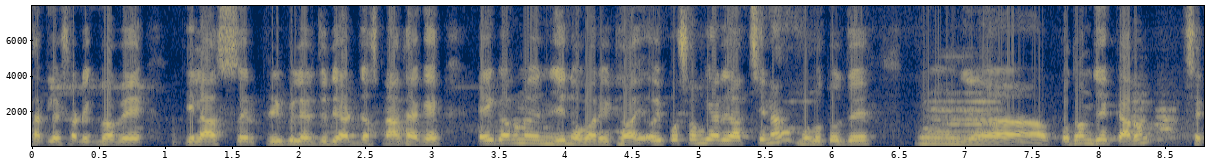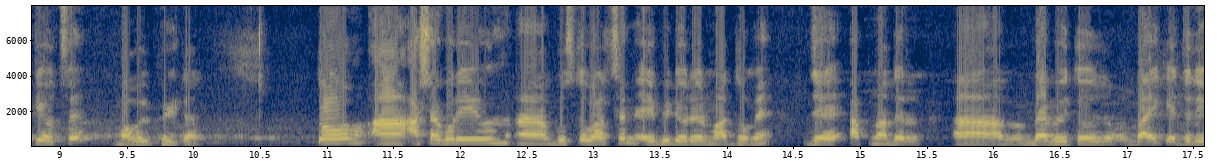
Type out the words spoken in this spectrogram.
থাকলে সঠিকভাবে গ্লাসের ট্রিপিলের যদি অ্যাডজাস্ট না থাকে, এই কারণে ইঞ্জিন ওভারহিট হয়। ওই প্রসঙ্গে আর যাচ্ছি না। মূলত যে প্রথম যে কারণ, সেটি হচ্ছে মোবিল ফিল্টার তো আশা করি বুঝতে পারছেন এই ভিডিওর মাধ্যমে যে আপনাদের ব্যবহৃত বাইকে যদি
